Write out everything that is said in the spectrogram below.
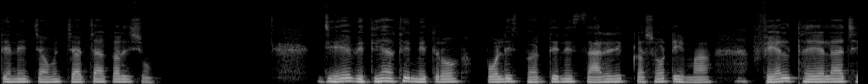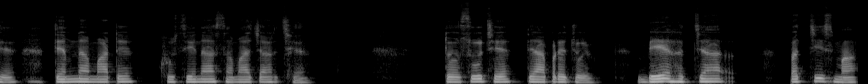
તેની ચર્ચા કરીશું. જે વિદ્યાર્થી મિત્રો પોલીસ ભરતીની શારીરિક કસોટીમાં ફેલ થયેલા છે, તેમના માટે ખુશીના સમાચાર છે. તો શું છે તે આપણે જોયું. બે હજાર પચીસમાં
